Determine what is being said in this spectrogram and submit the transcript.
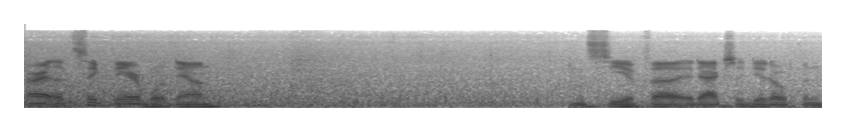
Alright, let's take the airboat down. And see if uh, it actually did open.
